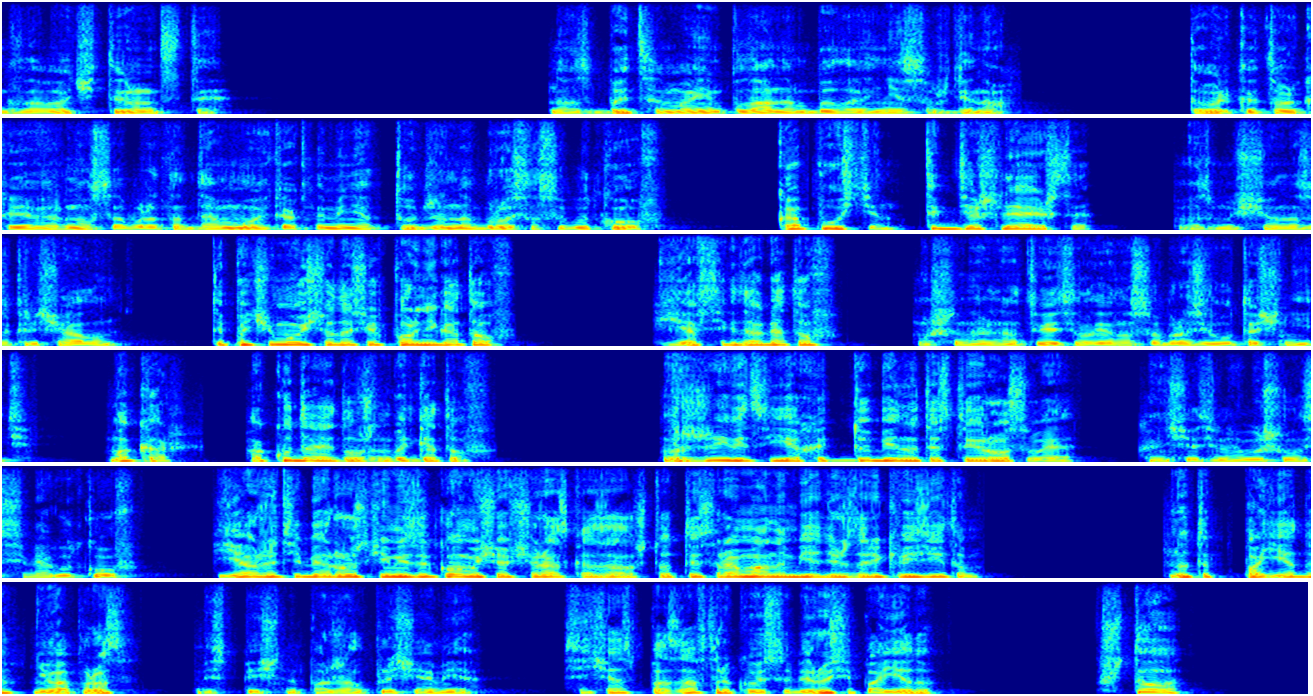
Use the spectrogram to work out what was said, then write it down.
Глава 14. Но сбыться моим планам было не суждено. Только-только я вернулся обратно домой, как на меня тут же набросился Гудков. «Капустин, ты где шляешься?» Возмущенно закричал он. «Ты почему еще до сих пор не готов?» «Я всегда готов», – машинально ответил я, но сообразил уточнить. «Макар, а куда я должен быть готов?» «В Рживец ехать, дубина ты стаиросовая!» – окончательно вышел из себя Гудков. Я же тебе русским языком еще вчера сказал, что ты с Романом едешь за реквизитом. Ну так поеду, не вопрос, беспечно пожал плечами я. Сейчас позавтракаю, соберусь и поеду. Что?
